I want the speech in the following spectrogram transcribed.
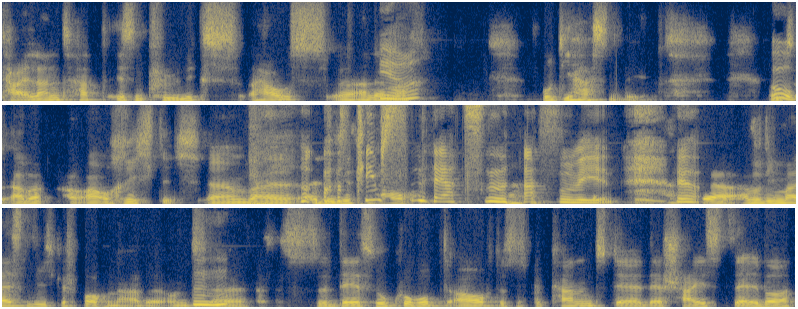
Thailand hat, ist ein Königshaus äh, an der ja. Macht und die hassen den. Und, oh. Aber auch richtig, ähm, weil äh, die aus tiefstem auch, Herzen hassen wir ihn. Ja. ja. also die meisten, die ich gesprochen habe. Und mhm. äh, ist, der ist so korrupt auch, das ist bekannt. Der, der scheißt selber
